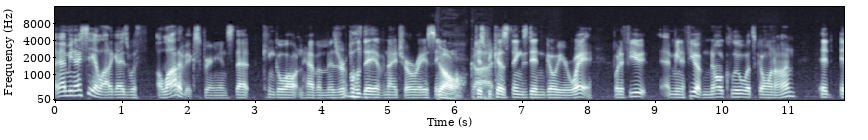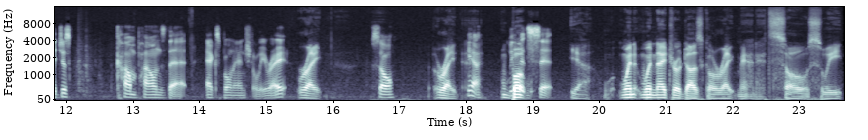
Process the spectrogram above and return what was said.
I mean, I see a lot of guys with a lot of experience that can go out and have a miserable day of nitro racing Oh just because things didn't go your way. But if you, I mean, if you have no clue what's going on, it it just compounds that exponentially, right? Right. So Right. yeah, leave but it sit. yeah, when when nitro does go right, man, it's so sweet.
